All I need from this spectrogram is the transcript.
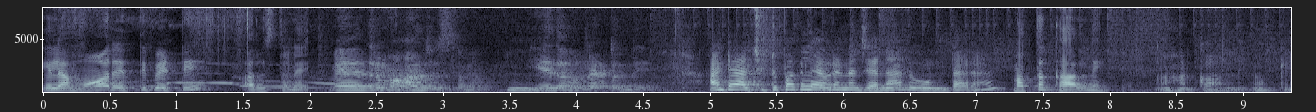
ఇలా మోర్ ఎత్తి పెట్టి అరుస్తున్నాయి. మేమిద్దరం మొహాలు చూసుకున్నాం ఏదో ఉన్నట్టుంది. అంటే ఆ చుట్టుపక్కల ఎవరైనా జనాలు ఉంటారా? మొత్తం కాలనీ. కాలనీ. ఓకే.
